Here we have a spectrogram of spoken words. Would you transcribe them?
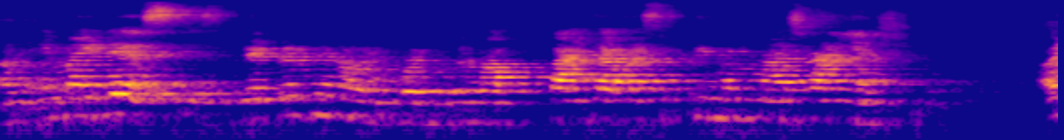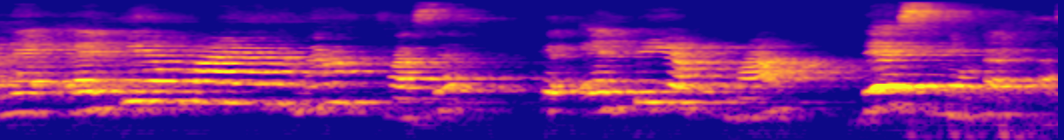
અને mi dash is greater than or equal to m કારણ કે આપણે સુપ્રીમમમાં જાણીએ છીએ અને LPF માં એનું વિરુદ્ધ થશે કે LPF માં ડેશ મોટા થશે.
